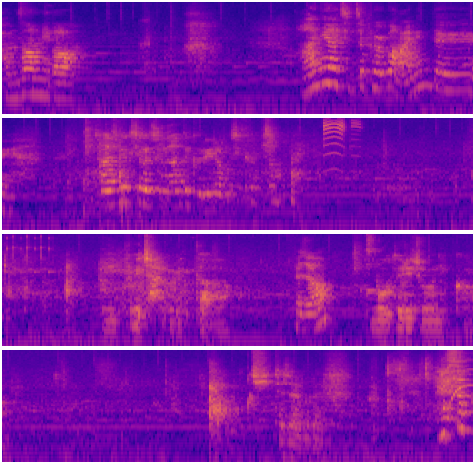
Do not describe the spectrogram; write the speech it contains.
감사합니다. 아니야, 진짜 별거 아닌데. 자스백 씨가 준우한테 그리라고 시켰죠? 이쁘게 잘 그렸다. 그죠? 모델이 좋으니까. 진짜 잘 그렸네. 했어,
